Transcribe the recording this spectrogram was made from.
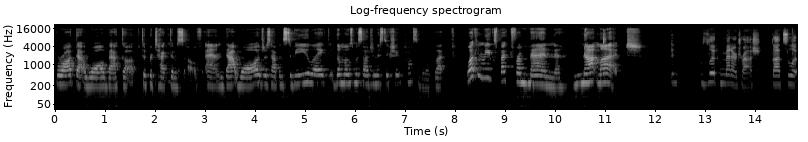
brought that wall back up to protect himself. And that wall just happens to be like the most misogynistic shape possible. But what can we expect from men? Not much. Men are trash. That's li-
